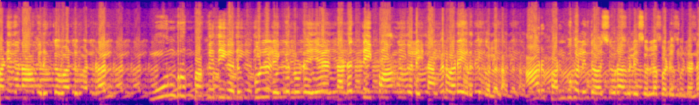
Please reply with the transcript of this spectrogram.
மனிதனாக இருக்க வேண்டும் என்றால் மூன்று பகுதிகளுக்குள் எங்களுடைய நடத்தை பாங்குகளை நாங்கள் வரையறுத்துக் கொள்ளலாம். ஆறு பண்புகள் இந்த சூறாவிலே சொல்லப்படுகின்றன.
